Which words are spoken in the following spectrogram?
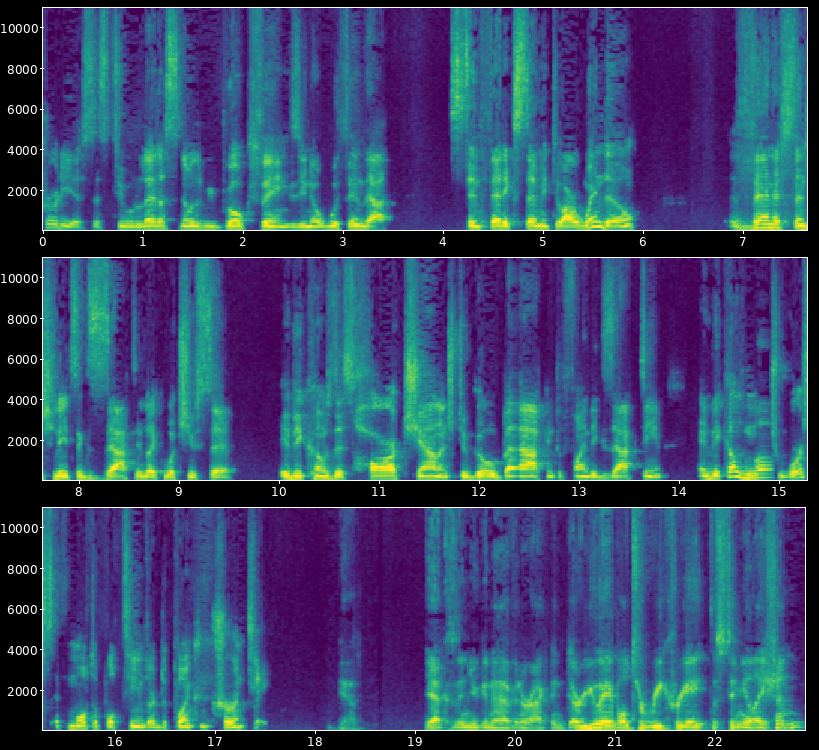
courteous as to let us know that we broke things, you know, within that synthetic 72 hour window. Then essentially it's exactly like what you said. It becomes this hard challenge to go back and to find the exact team. And becomes much worse if multiple teams are deploying concurrently. Yeah. Yeah, because then you're going to have interacting. Are you able to recreate the stimulation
